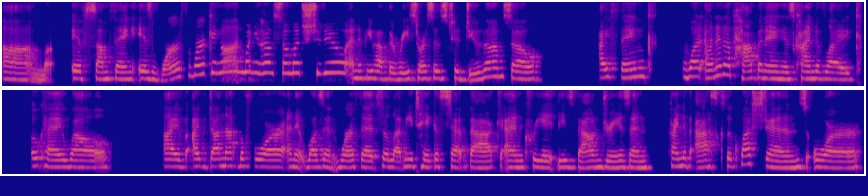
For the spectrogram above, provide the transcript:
um, if something is worth working on when you have so much to do, and if you have the resources to do them. So I think what ended up happening is kind of like, okay, well, I've I've done that before and it wasn't worth it. So let me take a step back and create these boundaries and kind of ask the questions or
